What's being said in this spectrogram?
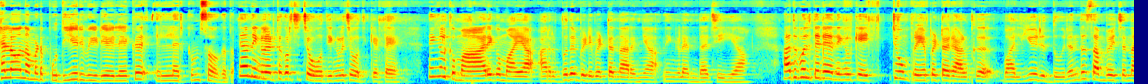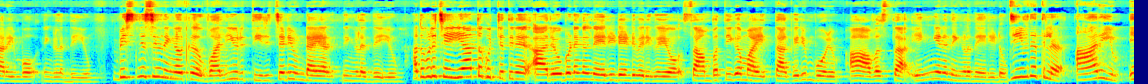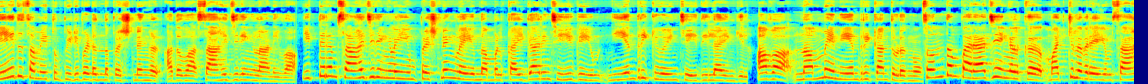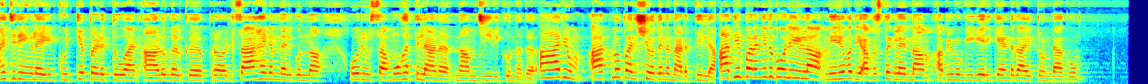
Hello നമ്മുടെ പുതിയൊരു വീഡിയോയിലേക്ക് എല്ലാവർക്കും സ്വാഗതം. ഞാൻ നിങ്ങളുടെ അടുത്ത് കുറച്ച് ചോദ്യങ്ങൾ ചോദിക്കട്ടെ? നിങ്ങൾക്ക് മാരകമായ അർബുദം പിടിപെട്ടെന്നറിഞ്ഞ നിങ്ങൾ എന്താ ചെയ്യുക അതുപോലെ തന്നെ നിങ്ങൾക്ക് ഏറ്റവും പ്രിയപ്പെട്ട ഒരാൾക്ക് വലിയൊരു ദുരന്തം സംഭവിച്ചെന്ന് അറിയുമ്പോൾ നിങ്ങൾ എന്ത് ചെയ്യും? ബിസിനസ്സിൽ നിങ്ങൾക്ക് വലിയൊരു തിരിച്ചടി ഉണ്ടായാൽ നിങ്ങൾ എന്ത് ചെയ്യും? അതുപോലെ ചെയ്യാത്ത കുറ്റത്തിന് ആരോപണങ്ങൾ നേരിടേണ്ടി വരികയോ സാമ്പത്തികമായി തകരുമ്പോഴും ആ അവസ്ഥ എങ്ങനെ നിങ്ങൾ നേരിടും? ജീവിതത്തിൽ ആരെയും ഏത് സമയത്തും പിടിപെടുന്ന പ്രശ്നങ്ങൾ അഥവാ സാഹചര്യങ്ങളാണിവ ഇത്തരം സാഹചര്യങ്ങളെയും പ്രശ്നങ്ങളെയും നമ്മൾ കൈകാര്യം ചെയ്യുകയും നിയന്ത്രിക്കുകയും ചെയ്തില്ല എങ്കിൽ അവ നമ്മെ നിയന്ത്രിക്കാൻ തുടങ്ങും. സ്വന്തം പരാജയങ്ങൾക്ക് മറ്റുള്ളവരെയും സാഹചര്യങ്ങളെയും കുറ്റപ്പെടുത്തുവാൻ ആളുകൾക്ക് പ്രോത്സാഹനം നൽകുന്ന ഒരു സമൂഹത്തിലാണ് നാം ജീവിക്കുന്നത്. ആരും ആത്മപരിശോധന നടത്തില്ല. ആദ്യം പറഞ്ഞതുപോലെയുള്ള നിരവധി അവസ്ഥകളെ നാം അഭിമുഖീകരിക്കേണ്ടതായിട്ടുണ്ടാകും.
